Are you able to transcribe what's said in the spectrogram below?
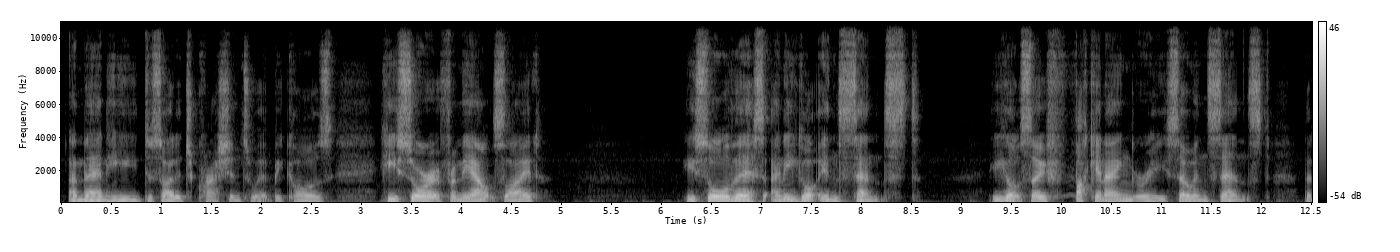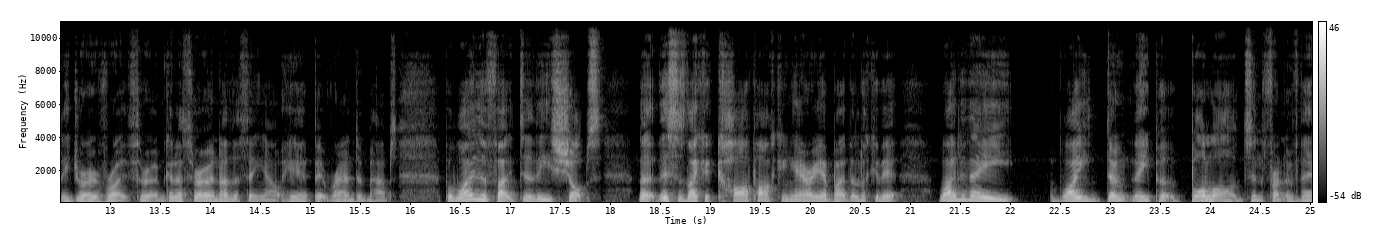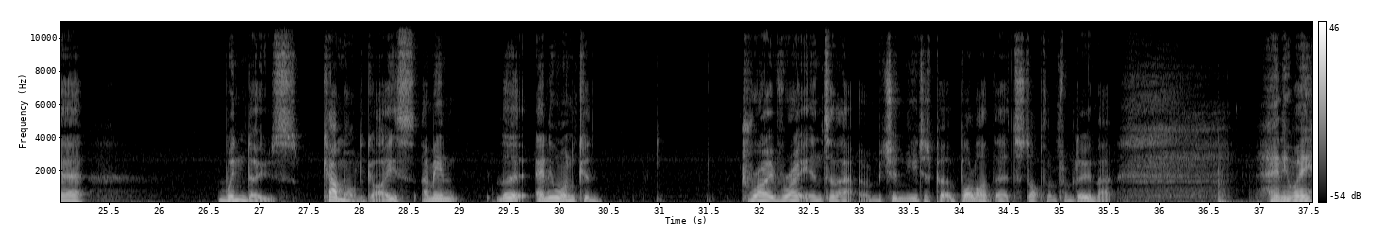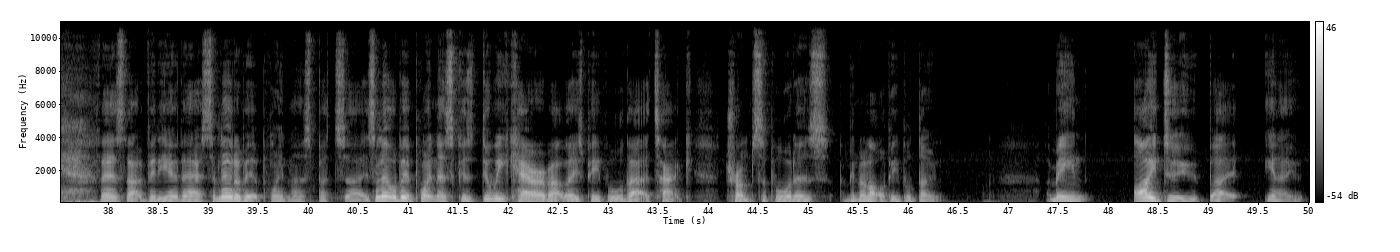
And then he decided to crash into it because he saw it from the outside. He saw this and he got incensed. He got so fucking angry, so incensed that he drove right through it. I'm going to throw another thing out here, a bit random perhaps. But why the fuck do these shops look? This is like a car parking area by the look of it. Why do they? Why don't they put bollards in front of their windows. Come on, guys. I mean, look, anyone could drive right into that. Shouldn't you just put a bollard there to stop them from doing that? Anyway, there's that video there. It's a little bit pointless, but uh, it's a little bit pointless because do we care about those people that attack Trump supporters? I mean, a lot of people don't. I mean, I do, but, you know,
